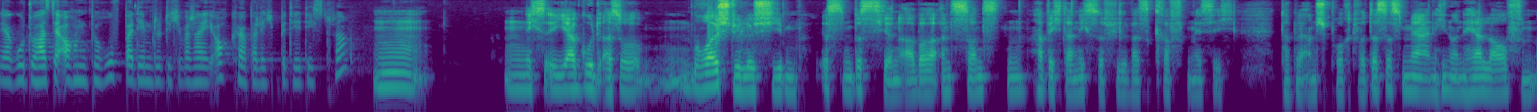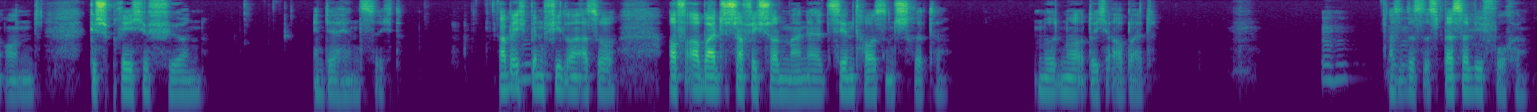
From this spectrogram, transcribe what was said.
Ja gut, du hast ja auch einen Beruf, bei dem du dich wahrscheinlich auch körperlich betätigst, oder? Mm, nicht, ja gut, also Rollstühle schieben ist ein bisschen, aber ansonsten habe ich da nicht so viel, was kraftmäßig da beansprucht wird. Das ist mehr ein Hin- und Herlaufen und Gespräche führen in der Hinsicht. Aber mhm. ich bin viel, also auf Arbeit schaffe ich schon meine 10.000 Schritte. Nur, nur durch Arbeit. Mhm. Also mhm. das ist besser wie vorher.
